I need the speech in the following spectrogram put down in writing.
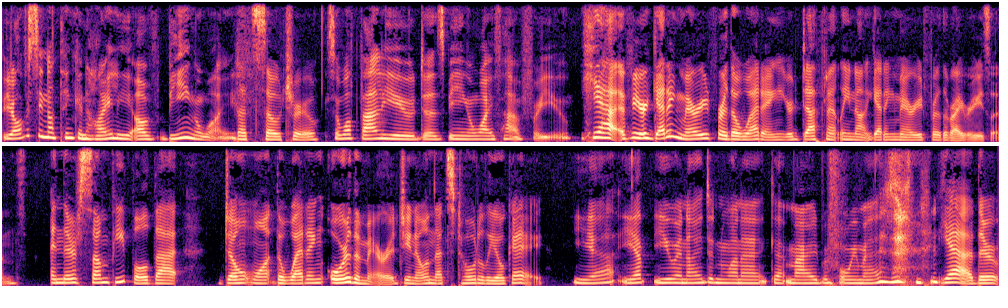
you're obviously not thinking highly of being a wife. That's so true. So, what value does being a wife have for you? Yeah, if you're getting married for the wedding, you're definitely not getting married for the right reasons. And there's some people that don't want the wedding or the marriage, you know, and that's totally okay. Yeah, yep. You and I didn't want to get married before we met. yeah, there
